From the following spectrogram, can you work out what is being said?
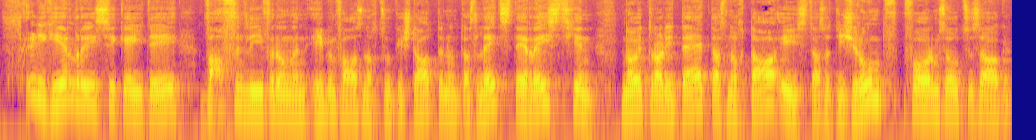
völlig hirnrissige Idee, Waffenlieferungen ebenfalls noch zu gestatten und das letzte Restchen Neutralität, das noch da ist, also die Schrumpfform sozusagen,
